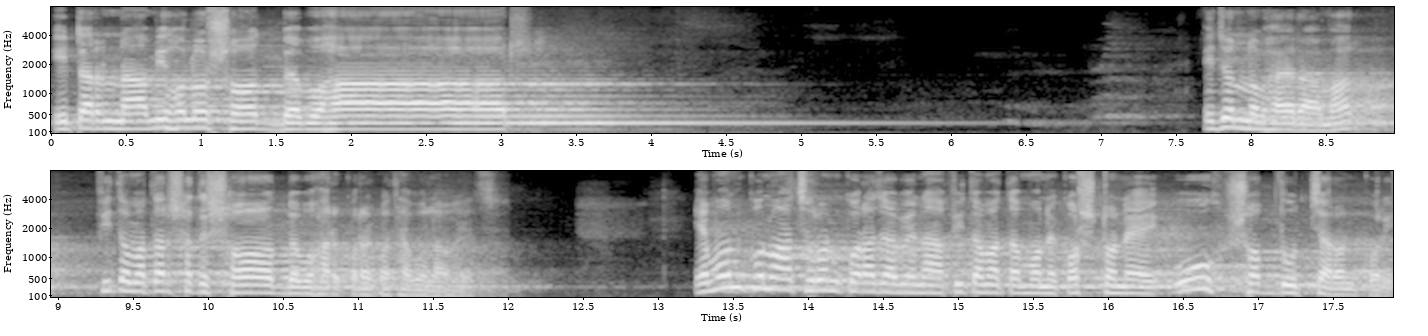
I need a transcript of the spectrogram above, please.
এটার নামই হলো সৎ ব্যবহার জন্য ভাইয়েরা আমার পিতামাতার সাথে সৎ ব্যবহার করার কথা বলা হয়েছে। এমন কোনো আচরণ করা যাবে না, পিতামাতা মনে কষ্ট নেয়, উহ, শব্দ উচ্চারণ করে।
